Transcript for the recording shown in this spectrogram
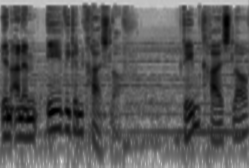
in einem ewigen Kreislauf. Dem Kreislauf,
